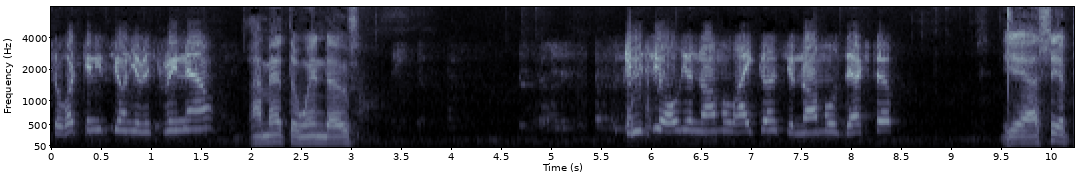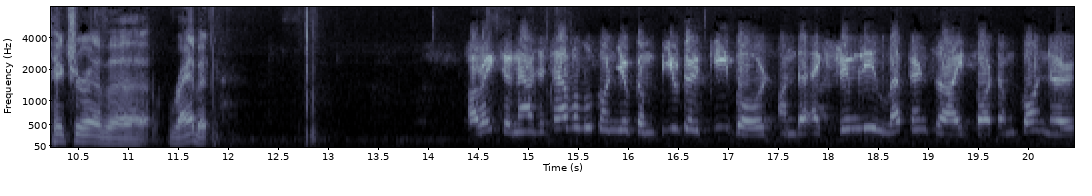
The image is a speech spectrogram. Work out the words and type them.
So what can you see on your screen now? I'm at the Windows. Can you see all your normal icons, your normal desktop? Yeah, I see a picture of a rabbit. Alright, sir. Now just have a look on your computer keyboard on the extremely left hand side, bottom corner.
